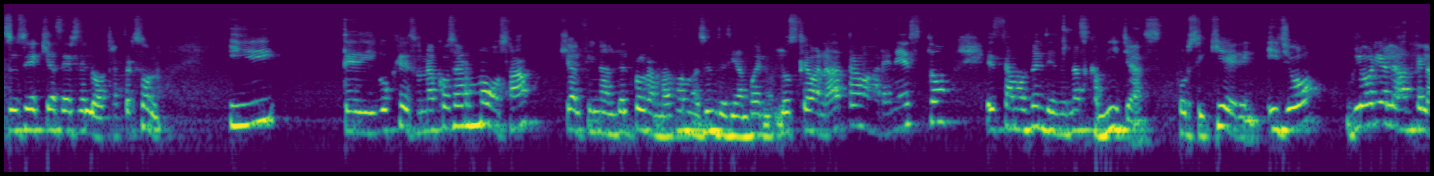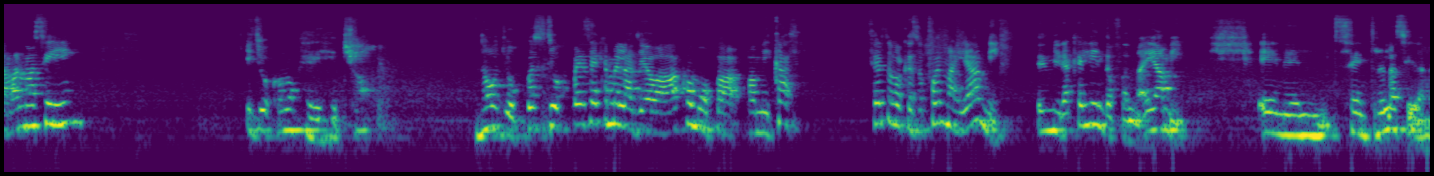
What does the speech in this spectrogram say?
Eso sí hay que hacérselo a otra persona. Y te digo que es una cosa hermosa que al final del programa de formación decían, bueno, los que van a trabajar en esto, estamos vendiendo unas camillas por si quieren. Y yo, Gloria, levanté la mano así y yo como que dije, yo, no, yo pues yo pensé que me la llevaba como para mi casa, ¿cierto? Porque eso fue en Miami. Mira qué lindo, fue en Miami, en el centro de la ciudad.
